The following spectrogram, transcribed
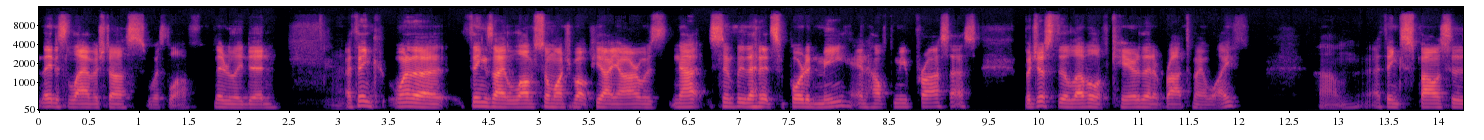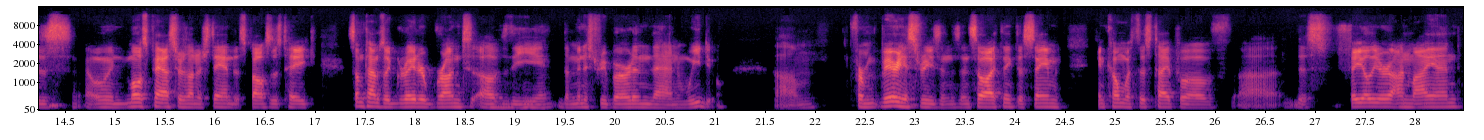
they just lavished us with love. They really did. I think one of the things I loved so much about PIR was not simply that it supported me and helped me process, but just the level of care that it brought to my wife um, I think spouses, I mean, most pastors understand that spouses take sometimes a greater brunt of the the ministry burden than we do, um, for various reasons. And so I think the same can come with this type of uh, this failure on my end,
